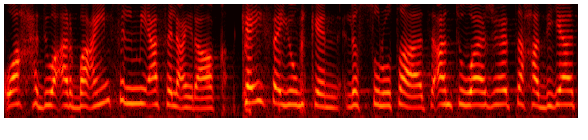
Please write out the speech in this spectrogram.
41% في العراق. كيف يمكن للسلطات أن تواجه التحديات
